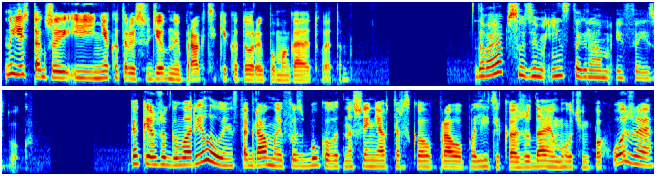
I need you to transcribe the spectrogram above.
Но есть также и некоторые судебные практики, которые помогают в этом. Давай обсудим Инстаграм и Фейсбук. Как я уже говорила, у Инстаграма и Фейсбука в отношении авторского права политика ожидаемо очень похожая.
